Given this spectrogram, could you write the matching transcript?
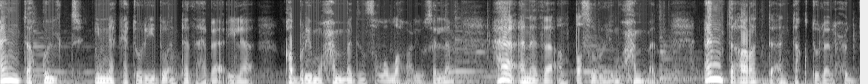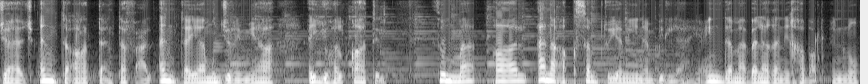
أنت قلت إنك تريد أن تذهب إلى قبر محمد صلى الله عليه وسلم، ها أنا ذا أنتصر لمحمد، أنت أردت أن تقتل الحجاج، أنت أردت أن تفعل، أنت يا مجرم يا أيها القاتل، ثم قال أنا أقسمت يمينا بالله. عندما بلغني خبر إنه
